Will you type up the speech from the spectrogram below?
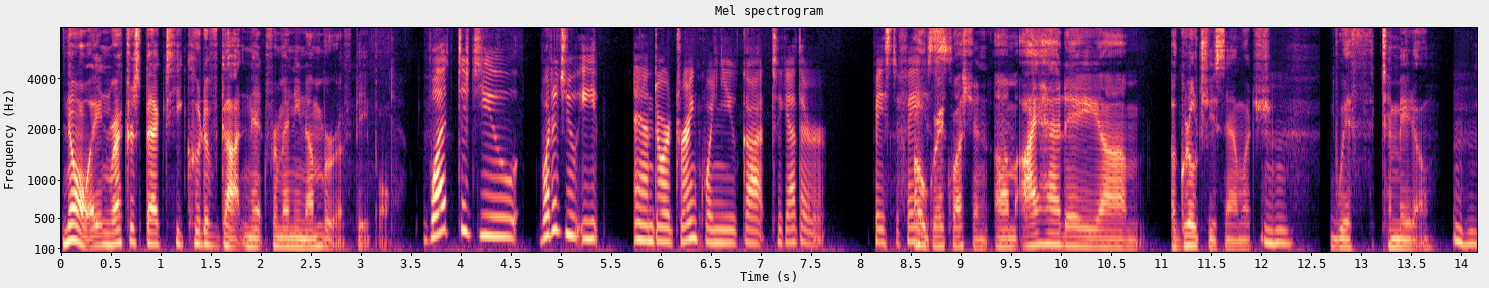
no. In retrospect, he could have gotten it from any number of people. What did you What did you eat and or drink when you got together face to face? Oh, great question. Um, I had a um, a grilled cheese sandwich hmm with tomato. hmm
